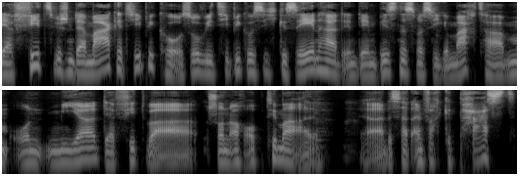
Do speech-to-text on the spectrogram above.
der Fit zwischen der Marke Tipico, so wie Tipico sich gesehen hat in dem Business, was sie gemacht haben, und mir, der Fit war schon auch optimal. Ja, das hat einfach gepasst.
